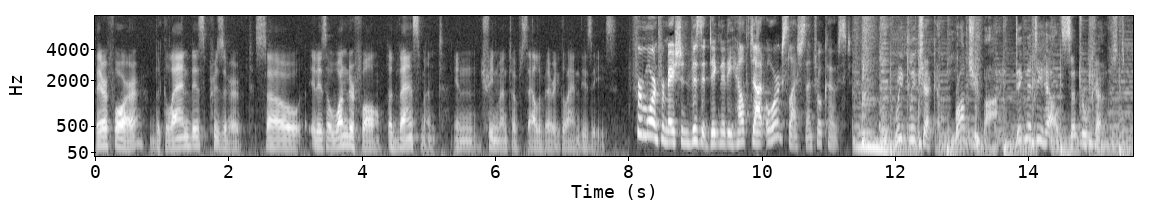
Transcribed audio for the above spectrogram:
Therefore, the gland is preserved, so it is a wonderful advancement in treatment of salivary gland disease. For more information, visit dignityhealth.org slash central coast. Weekly Checkup brought to you by Dignity Health Central Coast.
